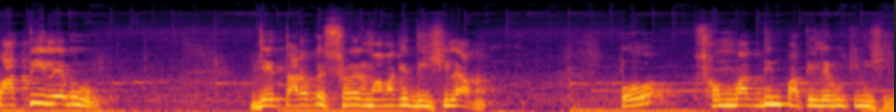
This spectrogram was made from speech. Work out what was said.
পাতি লেবু, যে তারকেশ্বরের মামাকে দিয়েছিলাম, ও সোমবার দিন পাতি লেবু কিনেছিল।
